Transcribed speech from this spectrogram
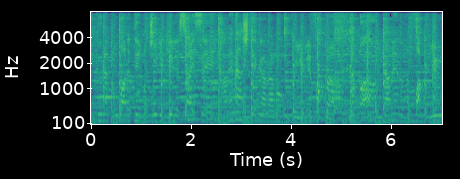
いくら壊れても自力で再生。金出してから文句言えファッカーラッパーなめるな fuck you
